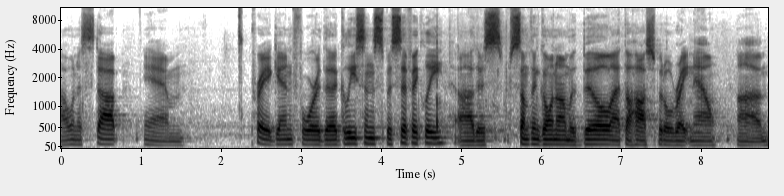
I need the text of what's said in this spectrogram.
I want to stop and pray again for the Gleasons specifically. Uh, there's something going on with Bill at the hospital right now. Um,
